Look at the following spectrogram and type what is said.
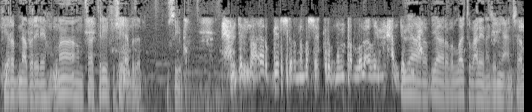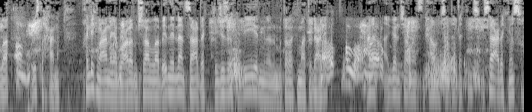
في رب ناظر إليهم ما هم فاكرين في شيء ابدا. مصيبة. الحمد لله يا رب يرسلنا بس يكرمنا من فضله العظيم. الحمد لله. يا رب يا رب. الله يتوب علينا جميعا إن شاء الله. ويصلح حالنا خليك معنا يا أبو عرب إن شاء الله. بإذن الله نساعدك في جزء كبير من المتراكمات اللي عليك. يا رب. اللهم يا رب. أقل إن شاء الله نحاول نسددك نساعدك في نصف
